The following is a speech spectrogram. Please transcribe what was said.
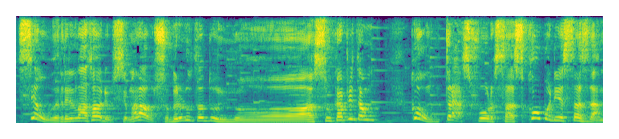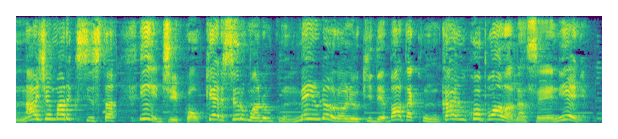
seu relatório semanal sobre a luta do nosso capitão contra as forças comunistas da Nádia marxista e de qualquer ser humano com meio neurônio que debata com Caio Coppola na CNN.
